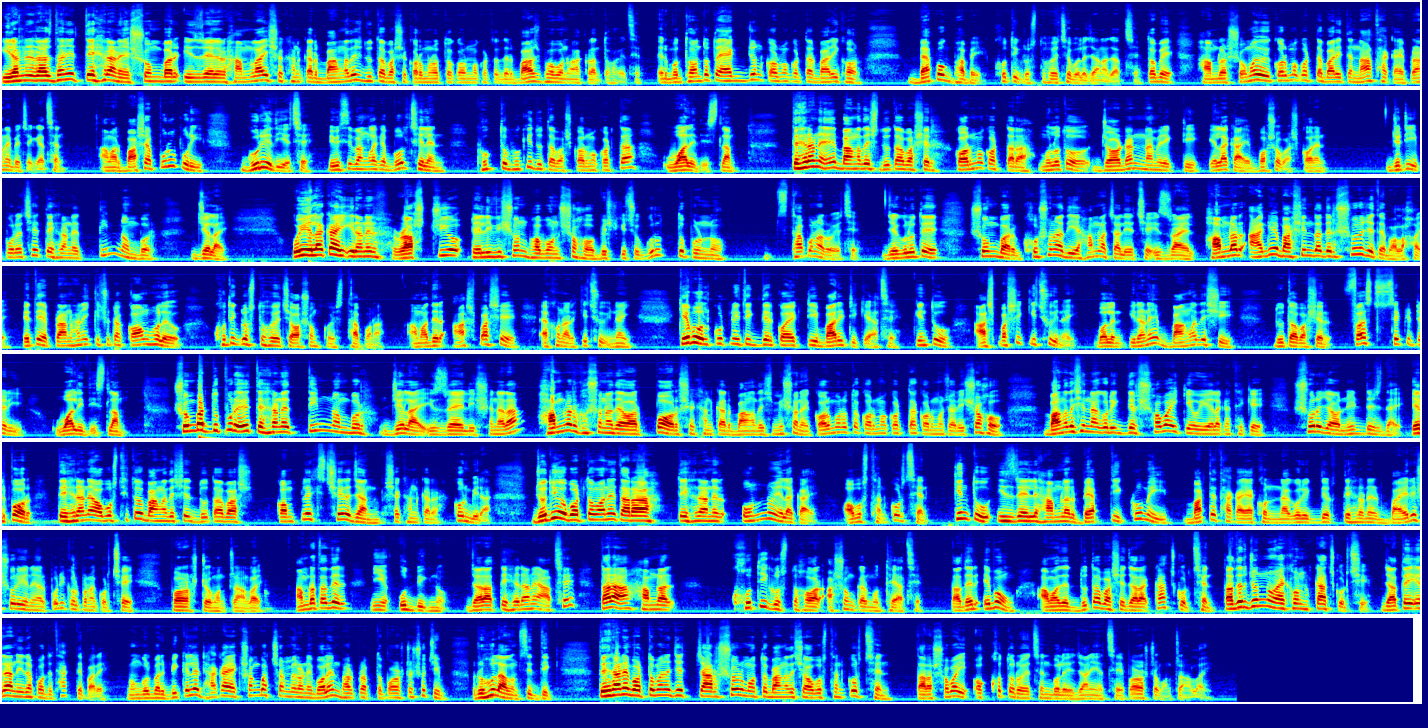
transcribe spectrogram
ইরানের রাজধানী তেহরানে সোমবার ইসরায়েলের হামলায় সেখানকার বাংলাদেশ দূতাবাসে কর্মরত কর্মকর্তাদের বাসভবনও আক্রান্ত হয়েছে। এর মধ্যে অন্তত একজন কর্মকর্তার বাড়িঘর ব্যাপকভাবে ক্ষতিগ্রস্ত হয়েছে বলে জানা যাচ্ছে। তবে হামলার সময় ওই কর্মকর্তা বাড়িতে না থাকায় প্রাণে বেঁচে গেছেন। আমার বাসা পুরোপুরি গুড়িয়ে দিয়েছে, বিবিসি বাংলাকে বলছিলেন ভুক্তভোগী দূতাবাস কর্মকর্তা ওয়ালিদ ইসলাম। তেহরানে বাংলাদেশ দূতাবাসের কর্মকর্তারা মূলত জর্ডান নামের একটি এলাকায় বসবাস করেন। যেটি পড়েছে তেহরানের তিন নম্বর জেলায়। ওই এলাকায় ইরানের রাষ্ট্রীয় টেলিভিশন ভবন সহ বেশ কিছু গুরুত্বপূর্ণ স্থাপনা রয়েছে, যেগুলোতে সোমবার ঘোষণা দিয়ে হামলা চালিয়েছে ইসরায়েল। হামলার আগে বাসিন্দাদের সরে যেতে বলা হয়। এতে প্রাণহানি কিছুটা কম হলেও ক্ষতিগ্রস্ত হয়েছে অসংখ্য স্থাপনা। আমাদের আশপাশে এখন আর কিছুই নাই। কেবল কূটনীতিকদের কয়েকটি বাড়ি টিকে আছে, কিন্তু আশপাশে কিছুই নাই, বলেন ইরানে বাংলাদেশি দূতাবাসের ফার্স্ট সেক্রেটারি ওয়ালিদ ইসলাম। সোমবার দুপুরে তেহরানের তিন নম্বর জেলায় ইসরায়েলি সেনারা হামলার ঘোষণা দেওয়ার পর সেখানকার বাংলাদেশ মিশনে কর্মরত কর্মকর্তা, কর্মচারী সহ বাংলাদেশি নাগরিকদের সবাইকে ওই এলাকা থেকে সরে যাওয়ার নির্দেশ দেয়। এরপর তেহরানে অবস্থিত বাংলাদেশের দূতাবাস কমপ্লেক্স ছেড়ে যান সেখানকার কর্মীরা। যদিও বর্তমানে তারা তেহরানের অন্য এলাকায় অবস্থান করছেন। কিন্তু ইসরায়েলি হামলার ব্যাপ্তি ক্রমেই বাড়তে থাকায় এখন নাগরিকদের তেহরানের বাইরে সরিয়ে নেওয়ার পরিকল্পনা করছে পররাষ্ট্র মন্ত্রণালয়। আমরা তাদের নিয়ে উদ্বিগ্ন। যারা তেহরানে আছে, তারা হামলার ক্ষতিগ্রস্ত হওয়ার আশঙ্কার মধ্যে আছে। তাদের এবং আমাদের দূতাবাসে যারা কাজ করছেন, তাদের জন্য এখন কাজ করছি, যাতে এরা নিরাপদে থাকতে পারে। মঙ্গলবার বিকেলে ঢাকায় এক সংবাদ সম্মেলনে বলেন ভারপ্রাপ্ত পররাষ্ট্র সচিব রুহুল আলম সিদ্দিক, তেহরানে বর্তমানে যে চারশোর মতো বাংলাদেশে অবস্থান করছেন তারা সবাই অক্ষত রয়েছেন বলে জানিয়েছে পররাষ্ট্র মন্ত্রণালয়।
